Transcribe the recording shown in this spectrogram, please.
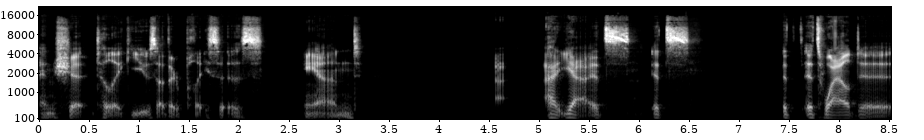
and shit to like use other places. And I, I, yeah it's it's it, it's wild to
